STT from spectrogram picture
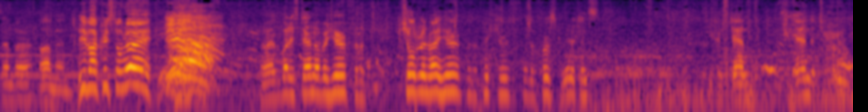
semper. Amen. Viva Cristo Rey! Viva! Uh, everybody stand over here for the children right here, for the pictures, for the first communicants. You can stand, stand and turn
